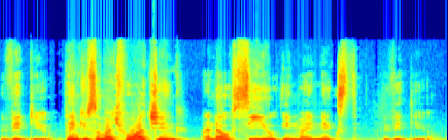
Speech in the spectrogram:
video. Thank you so much for watching and I'll see you in my next video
